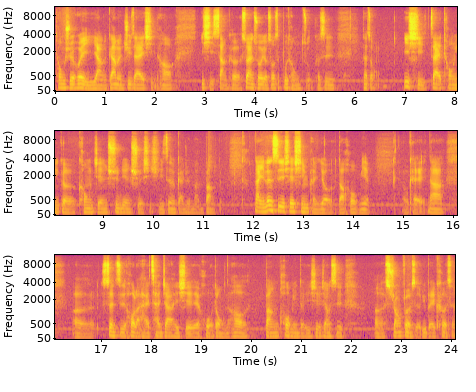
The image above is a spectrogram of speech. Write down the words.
同学会一样，跟他们聚在一起，然后一起上课。虽然说有时候是不同组，可是那种一起在同一个空间训练学习，其实真的感觉蛮棒的。那也认识一些新朋友，到后面，OK，那呃，甚至后来还参加一些活动，然后帮后面的一些像是呃 Strong First 的预备课程，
